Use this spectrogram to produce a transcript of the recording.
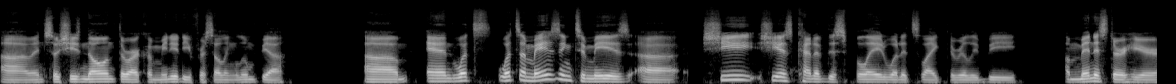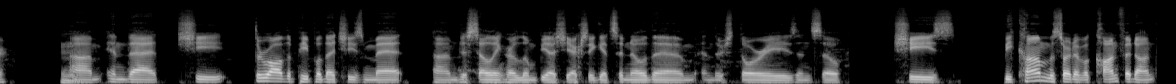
Um, and so she's known through our community for selling lumpia. Um, and what's what's amazing to me is uh, she she has kind of displayed what it's like to really be a minister here, um, in that she through all the people that she's met, um, just selling her lumpia, she actually gets to know them and their stories, and so she's become sort of a confidant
